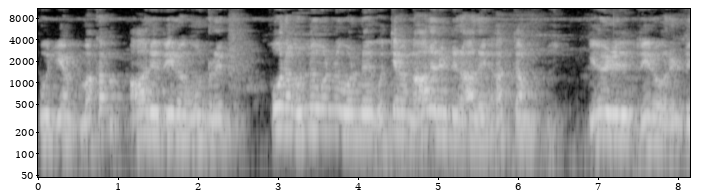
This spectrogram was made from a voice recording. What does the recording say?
பூஜ்ஜியம் மகம் ஆறு ஜீரோ மூன்று பூரம் ஒன்று ஒன்று ஒன்று உத்திரம் நாலு ரெண்டு நாலு ஹஸ்தம் ஏழு ஜீரோ ரெண்டு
